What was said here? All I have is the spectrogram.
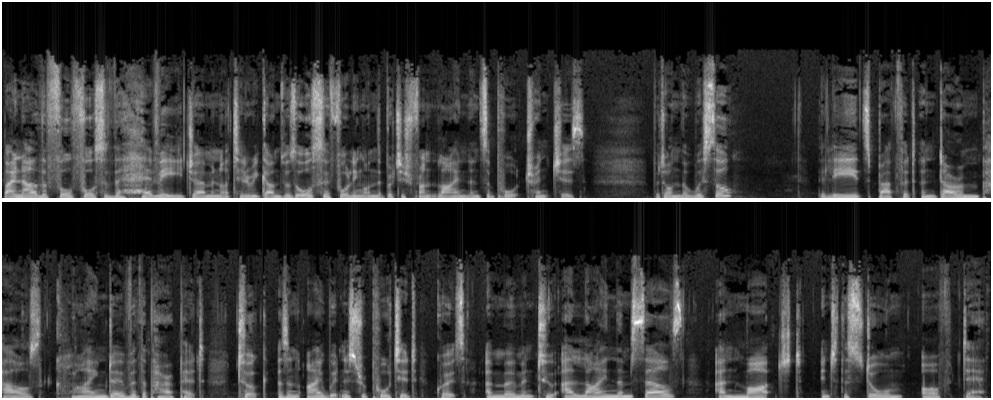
By now, the full force of the heavy German artillery guns was also falling on the British front line and support trenches. But on the whistle, the Leeds, Bradford, and Durham pals climbed over the parapet, took, as an eyewitness reported, quotes, a moment to align themselves, and marched into the storm of death.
